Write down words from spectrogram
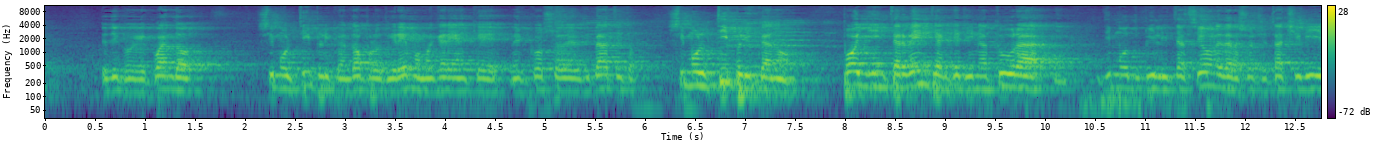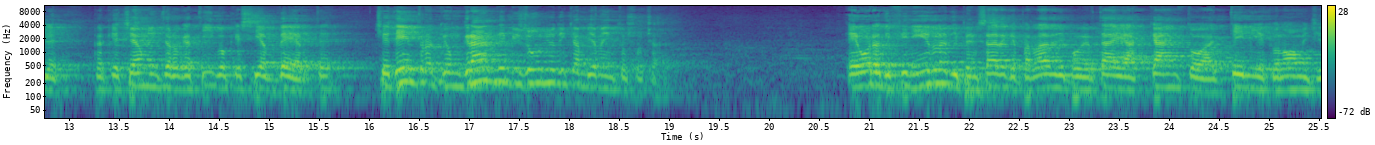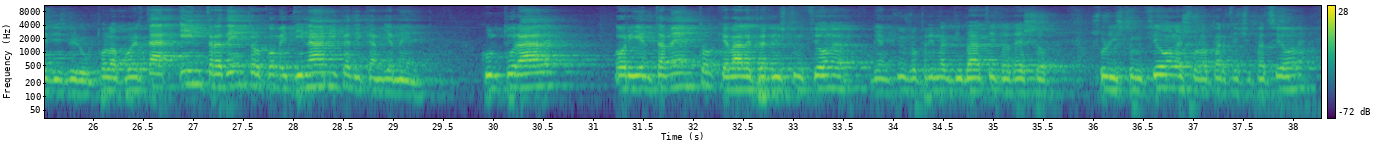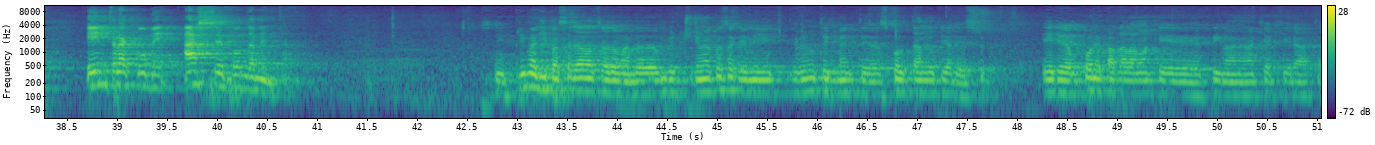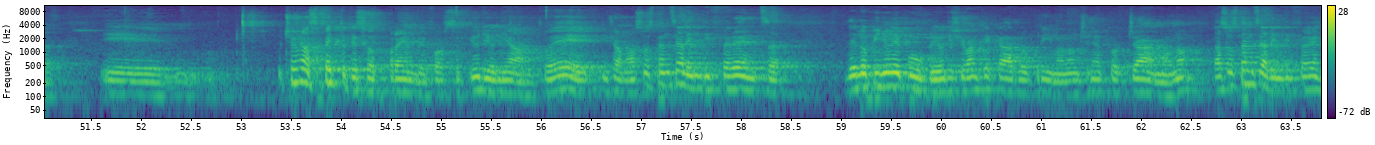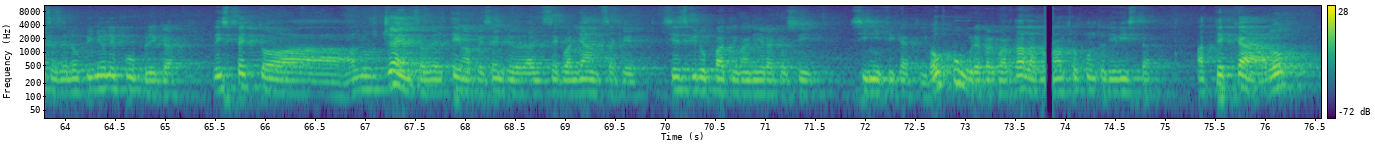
Io dico che quando si moltiplicano, dopo lo diremo magari anche nel corso del dibattito, si moltiplicano poi gli interventi anche di natura di mobilitazione della società civile, perché c'è un interrogativo che si avverte, c'è dentro anche un grande bisogno di cambiamento sociale. È ora di finirla, di pensare che parlare di povertà è accanto ai temi economici e di sviluppo. La povertà entra dentro come dinamica di cambiamento culturale, orientamento che vale per l'istruzione, abbiamo chiuso prima il dibattito adesso sull'istruzione, sulla partecipazione, entra come asse fondamentale. Sì, prima di passare all'altra domanda, una cosa che mi è venuta in mente ascoltandoti adesso ed un po' ne parlavamo anche prima nella chiacchierata. C'è un aspetto che sorprende forse più di ogni altro, è diciamo, la sostanziale indifferenza dell'opinione pubblica, lo diceva anche Carlo prima, non ce ne accorgiamo, no? la sostanziale indifferenza dell'opinione pubblica rispetto all'urgenza del tema, per esempio, della diseguaglianza che si è sviluppata in maniera così significativa, oppure, per guardarla da un altro punto di vista a te caro,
